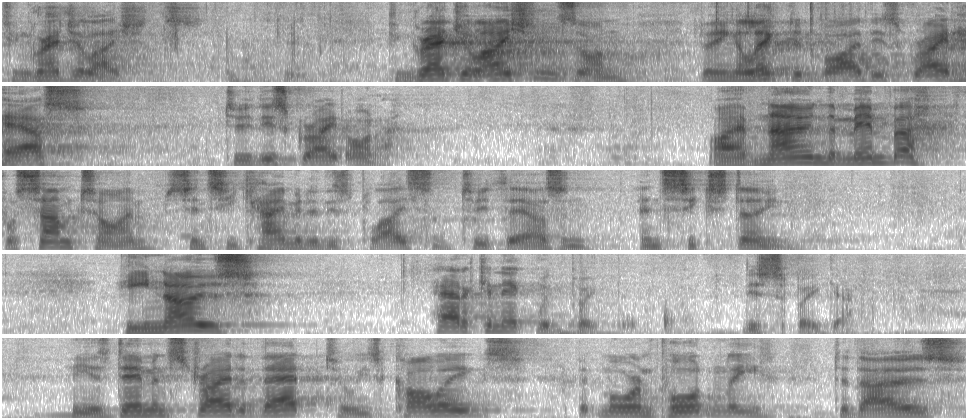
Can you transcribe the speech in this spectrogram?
congratulations. Congratulations on being elected by this great House to this great honour. I have known the member for some time, since he came into this place in 2016. He knows how to connect with people, this Speaker. He has demonstrated that to his colleagues, but more importantly to those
